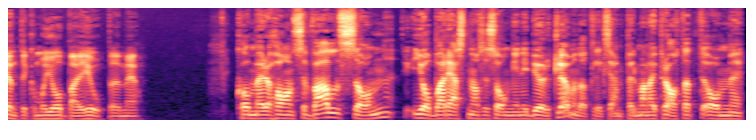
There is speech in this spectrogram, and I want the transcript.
Kente kommer jobba ihop eh, med. Kommer Hans Wallson jobba resten av säsongen i Björklöven då till exempel? Man har ju pratat om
